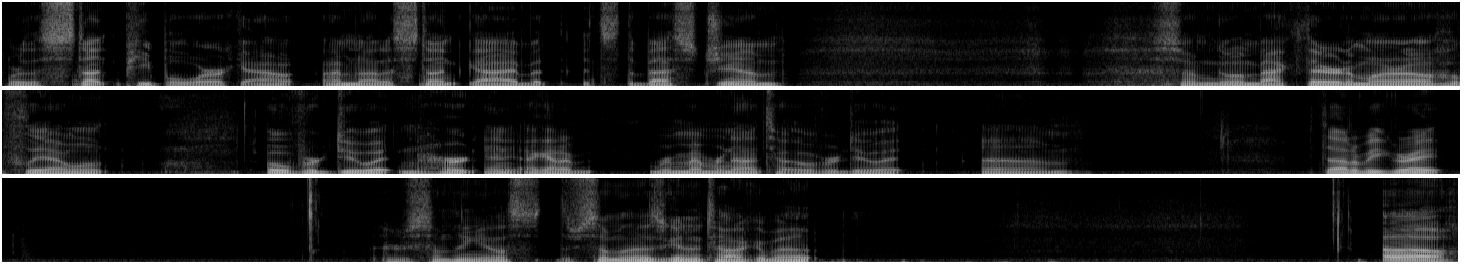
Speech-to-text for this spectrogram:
where the stunt people work out. I'm not a stunt guy, but it's the best gym. So I'm going back there tomorrow. Hopefully, I won't overdo it and hurt any. I got to remember not to overdo it. Um, but that'll be great. There's something else. There's something I was going to talk about. Oh,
